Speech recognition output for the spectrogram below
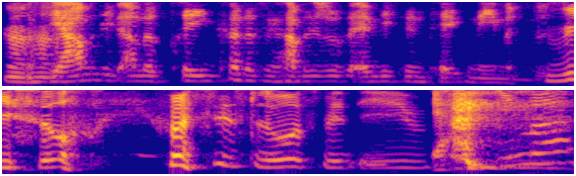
Aha. Und sie haben es nicht anders drehen können, deswegen haben sie schlussendlich den Take nehmen müssen. Wieso? Was ist los mit ihm? Er hat immer.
